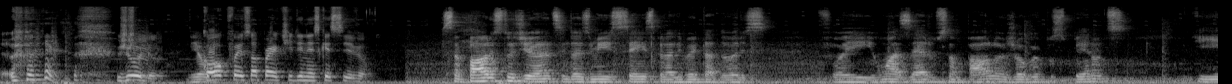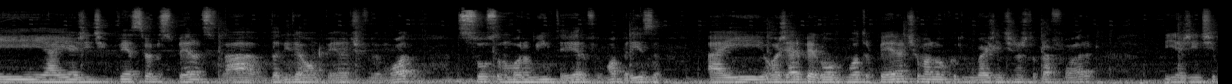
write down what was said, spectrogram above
Júlio, Eu. qual foi sua partida inesquecível? São Paulo Estudiantes em 2006 pela Libertadores. Foi 1 a 0 pro São Paulo, o jogo foi pros pênaltis. E aí a gente venceu nos pênaltis lá, o Danilo errou um pênalti, foi um mó susto no Morumbi inteiro, foi uma brisa. Aí o Rogério pegou o outro pênalti, o maluco do argentino chutou pra fora. E a gente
